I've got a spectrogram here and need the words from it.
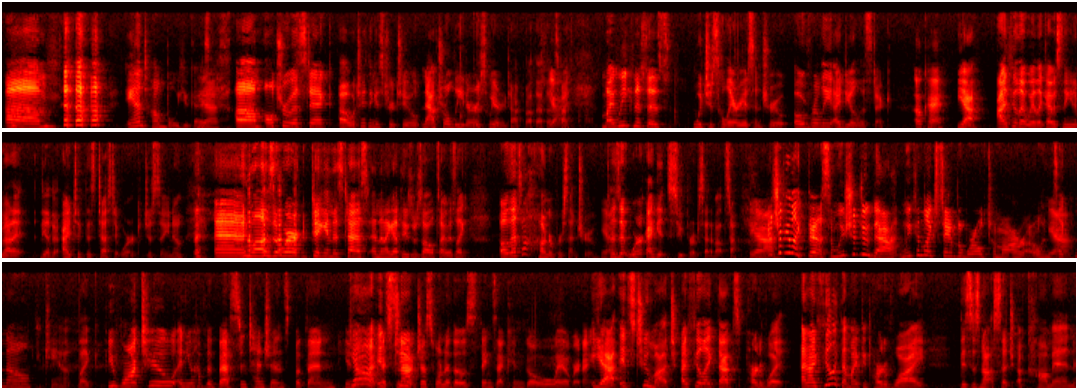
Um and humble, you guys. Yes. Um altruistic, uh, which I think is true too. Natural leaders. We already talked about that. That's Yeah. fine. My weaknesses, which is hilarious and true, overly idealistic. Okay. Yeah, I feel that way. Like I was thinking about it the other. I took this test at work, just so you know. And while I was at work taking this test, and then I got these results, I was like, "Oh, that's hundred percent true." Yeah. Because at work, I get super upset about stuff. Yeah. It should be like this, and we should do that, and we can like save the world tomorrow. And Yeah. it's like, no, you can't. Like, You want to, and you have the best intentions, but then you Yeah, know it's it's, too- not just one of those things that can go away overnight. yeah, it's too much. I feel like that's part of what, and I feel like that might be part of why this is not such a common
